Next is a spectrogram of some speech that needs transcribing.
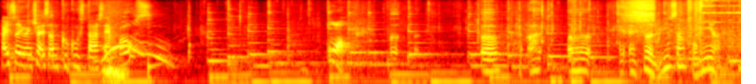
Hi sir, you want to try some Cuckoo Star samples? Wow. Uh, uh, uh, eh, eh, sir, leave some for me ah. Hey,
